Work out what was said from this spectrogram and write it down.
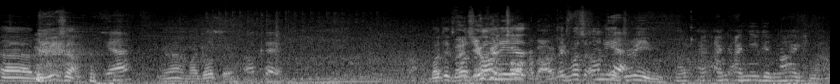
Uh, Louisa, Yeah? yeah, my daughter. Okay. But it But was you can only talk a, about it. was only Yeah. a dream. I, I, I need a knife now.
